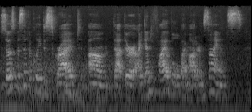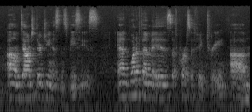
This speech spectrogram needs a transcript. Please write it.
so specifically described um, that they're identifiable by modern science um, down to their genus and species. And one of them is, of course, a fig tree. Um,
